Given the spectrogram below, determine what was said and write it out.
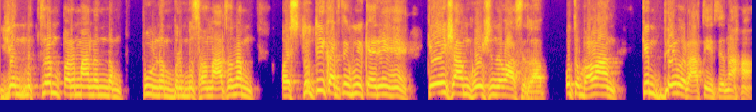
यन मित्रम परमानंदम पूर्णम ब्रह्म सनातनम। और स्तुति करते हुए कह रहे हैं कि शाम घोष निवास उत भगवान किम देव राते नहा?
